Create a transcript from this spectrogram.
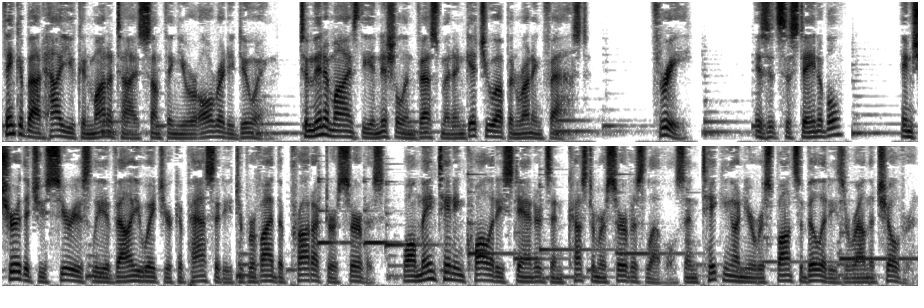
think about how you can monetize something you are already doing, to minimize the initial investment and get you up and running fast. 3. Is it sustainable? Ensure that you seriously evaluate your capacity to provide the product or service, while maintaining quality standards and customer service levels and taking on your responsibilities around the children.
